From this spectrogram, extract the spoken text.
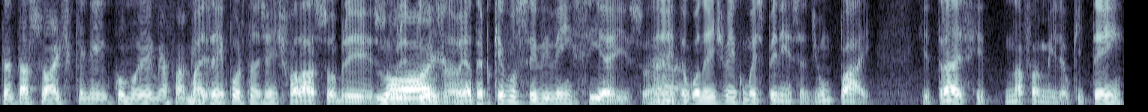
tanta sorte que nem como eu e minha família. Mas é importante a gente falar sobre, sobre tudo, né? até porque você vivencia isso, né? É. Então quando a gente vem com uma experiência de um pai que traz que, na família o que tem,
